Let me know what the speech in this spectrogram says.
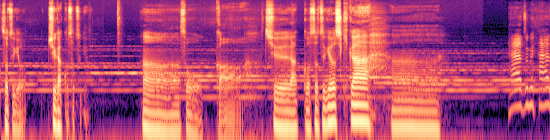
卒業。中学校卒業。あー、そうか。中学校卒業式か。あ弾む弾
